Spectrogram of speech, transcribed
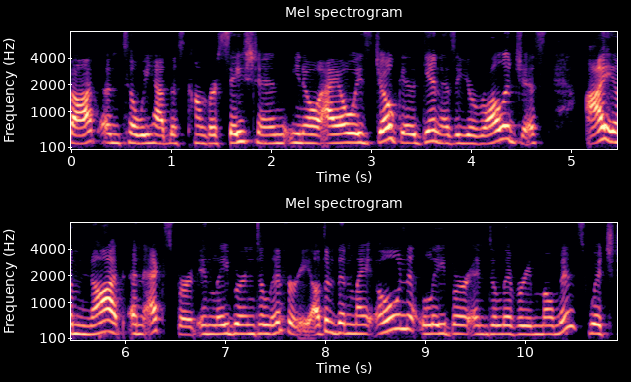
thought until we had this conversation. You know, I always joke again as a urologist, I am not an expert in labor and delivery, other than my own labor and delivery moments, which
